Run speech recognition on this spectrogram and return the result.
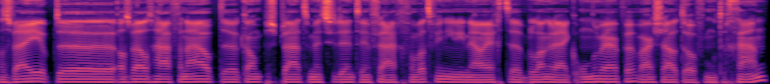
als wij, op de, als wij als HVA op de campus praten met studenten en vragen van wat vinden jullie nou echt eh, belangrijke onderwerpen, waar zou het over moeten gaan,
